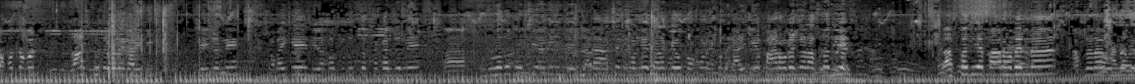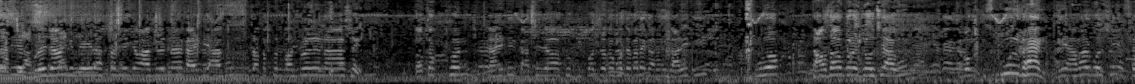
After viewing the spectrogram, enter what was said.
যখন তখন ব্লাস্ট হতে পারে গাড়িটি সেই জন্যে সবাইকে নিরাপদ দূরত্ব থাকার জন্য অনুরোধ করছি আমি যে যারা আছেন সামনে তারা কেউ কখন এখন গাড়ি নিয়ে পার হবেন না রাস্তা রাস্তা দিয়ে পার হবেন না। আপনারা অন্য জায়গা দিয়ে ঘুরে যান, কিন্তু এই রাস্তা দিয়ে কেউ আসবেন না। গাড়িটি আগুন যতক্ষণ কন্ট্রোলে না আসে, ততক্ষণ গাড়িটির কাছে যাওয়া খুব বিপজ্জনক হতে পারে, কারণ গাড়িটি পুরো দাও দাও করে জ্বলছে আগুন। এবং স্কুল ভ্যান আমি আবার বলছি, একটা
